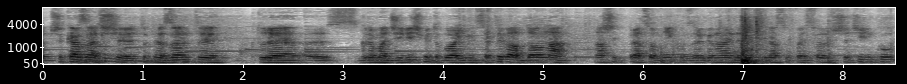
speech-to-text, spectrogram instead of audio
e, przekazać e, te prezenty, które e, zgromadziliśmy. To była inicjatywa oddolna naszych pracowników z Regionalnej Dyrekcji Lasów Państwowych w Szczecinku.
